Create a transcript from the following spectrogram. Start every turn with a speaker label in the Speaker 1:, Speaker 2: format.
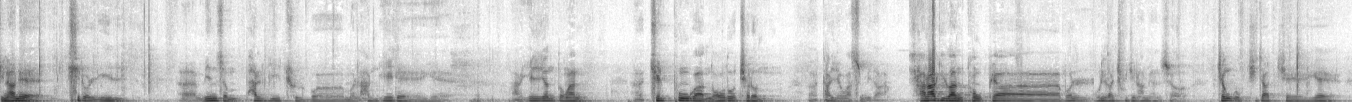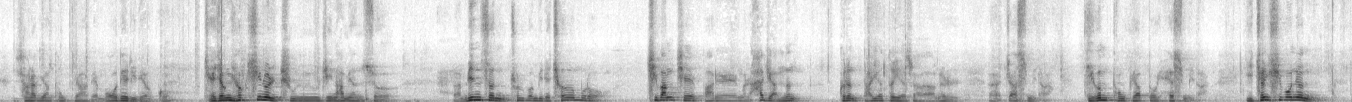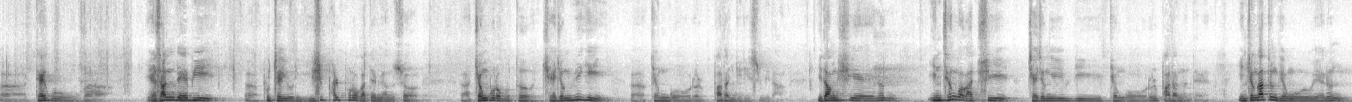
Speaker 1: 지난해 7월 2일 어, 민선 8기 출범을 한 이래에 1년 동안 어, 질풍과 노도처럼 어, 달려왔습니다. 산하기관 통폐합을 우리가 추진하면서 전국 지자체의 산하기관 통폐합의 모델이 되었고 재정혁신을 추진하면서 어, 민선 출범 이래 처음으로 지방채 발행을 하지 않는 그런 다이어트 예산을 어, 짰습니다. 기금 통폐합도 했습니다. 2015년 어, 대구가 예산 대비 부채율이 28%가 되면서 정부로부터 재정위기 경고를 받은 일이 있습니다. 이 당시에는 인천과 같이 재정위기 경고를 받았는데 인천 같은 경우에는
